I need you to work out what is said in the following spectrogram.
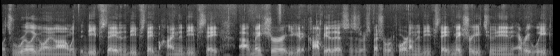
what's really going on with the deep state and the deep state behind the deep state, uh, make sure you get a copy of this. This is our special report on the deep state. Make sure you tune in every week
